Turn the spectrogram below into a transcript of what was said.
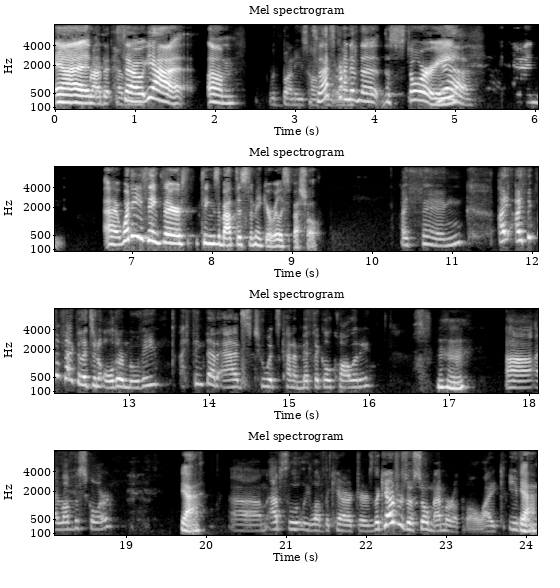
and so yeah, um With bunnies. Home. So that's kind of the the story. yeah. And, uh, what do you think there's things about this that make it really special? I think I, I think the fact that it's an older movie, I think that adds to its kind of mythical quality. hmm Uh, I love the score. Yeah. Um, absolutely love the characters. The characters are so memorable. Like even Yeah.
